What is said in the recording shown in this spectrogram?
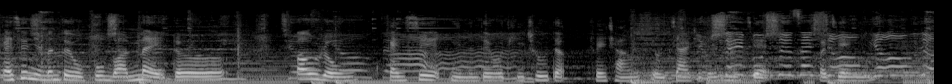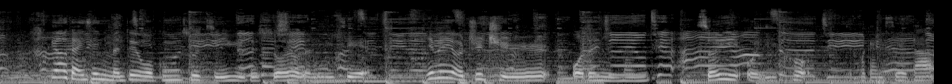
感谢你们对我不完美的。包容，感谢你们对我提出的非常有价值的意见和建议，要感谢你们对我工作给予的所有的理解，因为有支持我的你们，所以我一刻也不敢懈怠。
